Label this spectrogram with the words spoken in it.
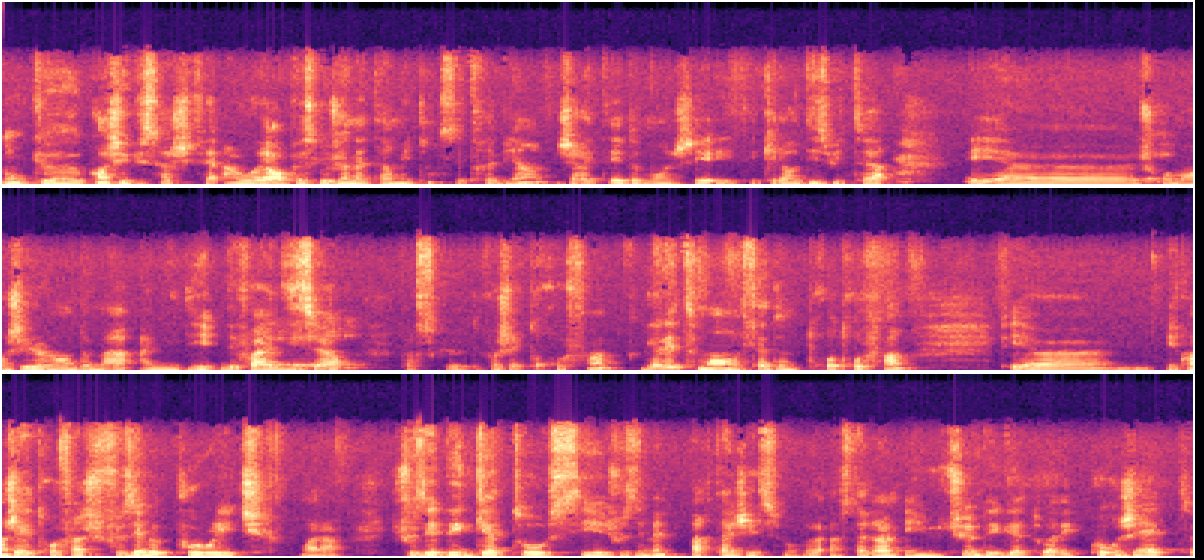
Donc, quand j'ai vu ça, j'ai fait Ah ouais, en plus, le jeûne intermittent, c'est très bien. J'ai arrêté de manger, il était quelle heure? 18h. Et je remangeais le lendemain à midi, des fois à 10h parce que des fois j'avais trop faim. L'allaitement, ça donne trop trop faim. Et, euh, et quand j'avais trop faim, je faisais le porridge. Voilà. Je faisais des gâteaux aussi. Je vous ai même partagé sur euh, Instagram et YouTube des gâteaux avec courgettes.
